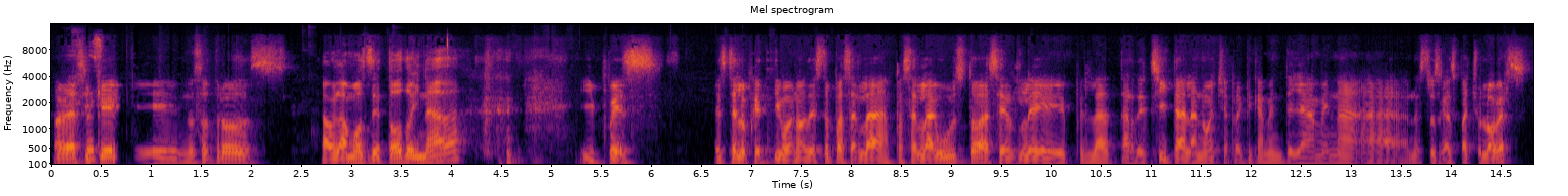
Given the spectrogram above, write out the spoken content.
Ahora sí Pues- que eh, nosotros hablamos de todo y nada. y pues este es el objetivo, ¿no? De esto pasarla, pasarla a gusto, hacerle pues la tardecita, la noche prácticamente ya amena a nuestros gazpacho lovers.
